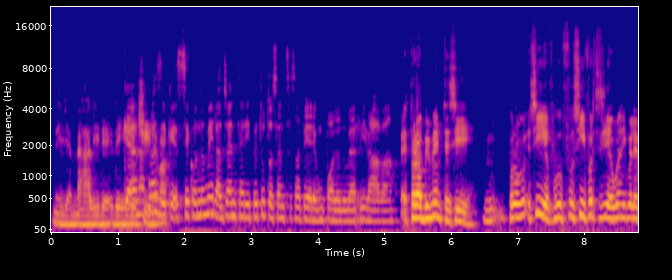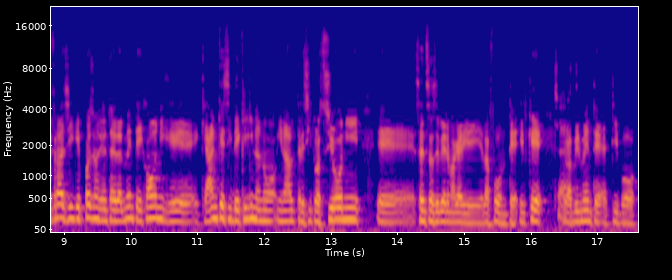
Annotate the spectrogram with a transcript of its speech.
negli annali de, de, che è una cinema. frase che secondo me la gente ha ripetuto senza sapere un po' da dove arrivava. Eh, probabilmente sì. Pro- sì, fu- fu- sì, forse sì, è una di quelle frasi che poi sono diventate talmente iconiche che anche si declinano in altre situazioni eh, senza sapere magari la fonte, il che Certo. probabilmente è tipo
